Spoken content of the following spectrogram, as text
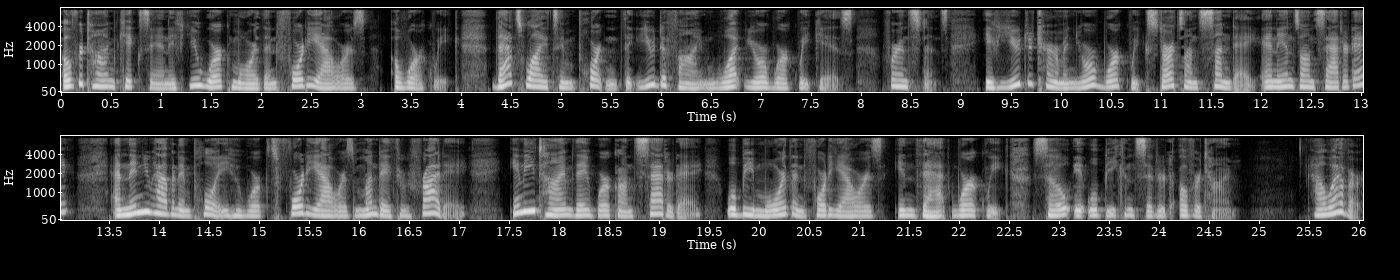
overtime kicks in if you work more than 40 hours a work week. That's why it's important that you define what your work week is. For instance, if you determine your work week starts on Sunday and ends on Saturday, and then you have an employee who works 40 hours Monday through Friday, any time they work on Saturday will be more than 40 hours in that work week, so it will be considered overtime. However,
